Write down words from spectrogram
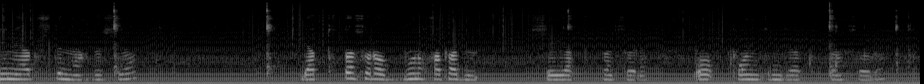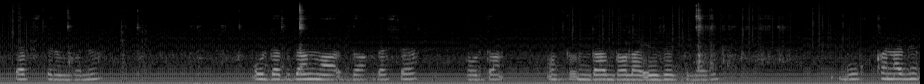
yine yapıştırın arkadaşlar. yaptıktan sonra bunu kapatın. Şey yaptıktan sonra. O pointini yaptıktan sonra. Yapıştırın bunu. Burada bir dan vardı arkadaşlar. Oradan ondan dolayı özür dilerim. Bu kanalın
